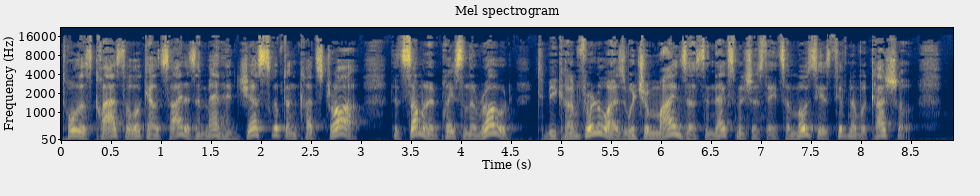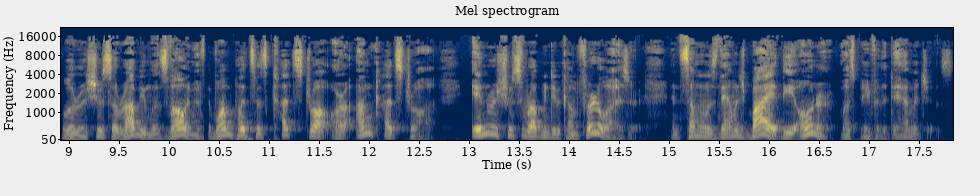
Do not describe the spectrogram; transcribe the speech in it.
told his class to look outside as a man had just slipped on cut straw that someone had placed on the road to become fertilizer, which reminds us, the next Mishnah states, Amosias Tivna Vakasho, L'Rishus Rabim L'Zvalim, if one puts his cut straw or uncut straw in Rishus Rabim to become fertilizer, and someone was damaged by it, the owner must pay for the damages.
